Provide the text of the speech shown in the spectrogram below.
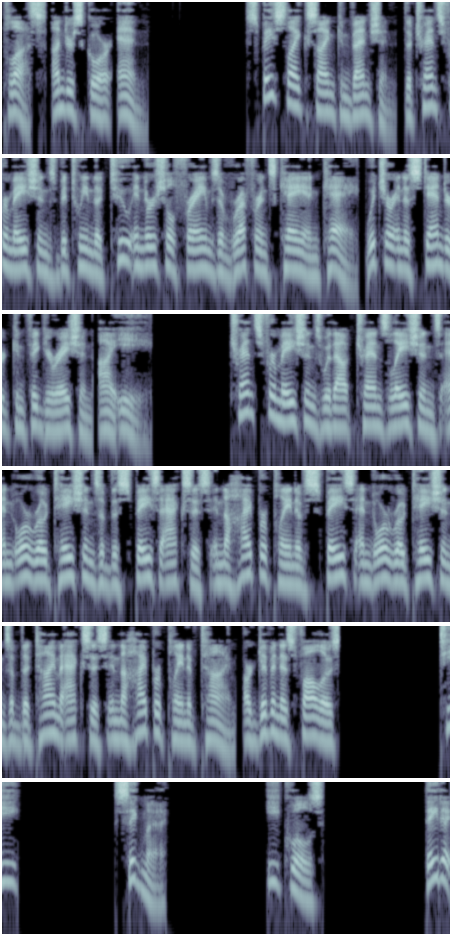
plus underscore n Spacelike sign convention, the transformations between the two inertial frames of reference k and k, which are in a standard configuration i.e. Transformations without translations and or rotations of the space axis in the hyperplane of space and or rotations of the time axis in the hyperplane of time, are given as follows t sigma equals theta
